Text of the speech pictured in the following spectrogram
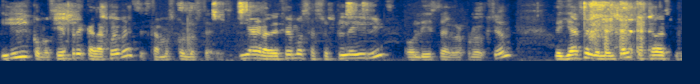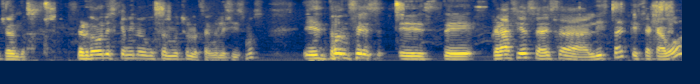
y como siempre cada jueves estamos con ustedes. Y agradecemos a su playlist o lista de reproducción de Jazz Elemental que estaba escuchando. Perdón, es que a mí no me gustan mucho los anglicismos. Entonces, este, gracias a esa lista que se acabó.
